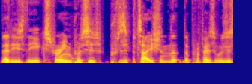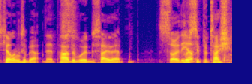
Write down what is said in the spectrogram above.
that is the extreme precip- precipitation that the professor was just telling us about. That's hard word to say that. So the precipitation.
